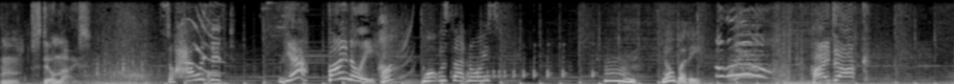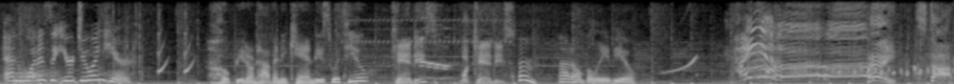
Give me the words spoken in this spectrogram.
Hmm, still nice. So how is it? Yeah, finally! Huh? What was that noise? Hmm, nobody. Hi, Doc. And what is it you're doing here? Hope you don't have any candies with you? Candies? What candies? Hmm, I don't believe you. Hey, stop,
